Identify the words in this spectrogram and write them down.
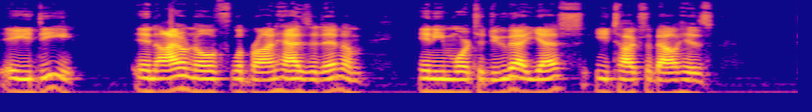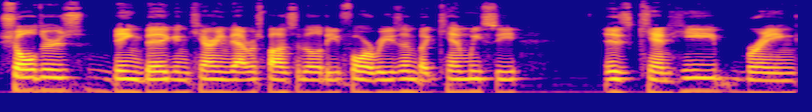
AD. And I don't know if LeBron has it in him anymore to do that. Yes, he talks about his shoulders being big and carrying that responsibility for a reason, but can we see is can he bring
